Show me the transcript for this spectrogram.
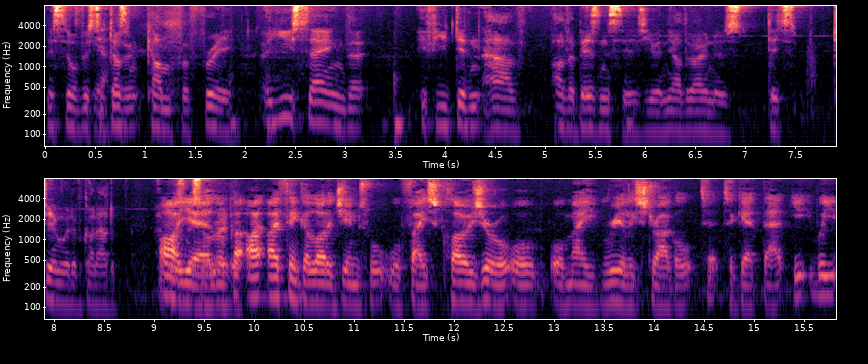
This obviously yeah. doesn't come for free. Are you saying that if you didn't have other businesses, you and the other owners, this gym would have gone out of Oh yeah, look, I, I, think a lot of gyms will, will face closure or, or, or, may really struggle to, to get that. You, we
